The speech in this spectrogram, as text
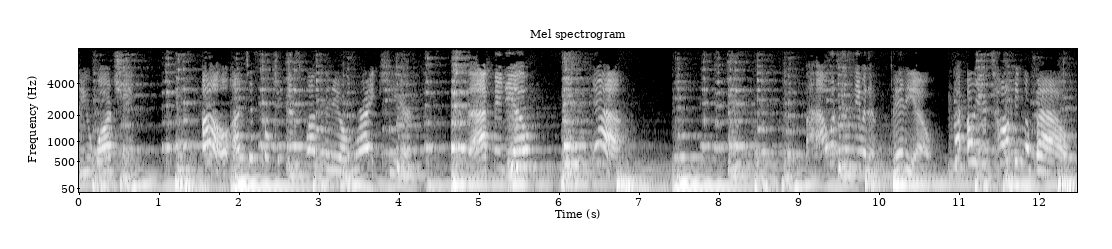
are you watching? Oh, I'm just watching this one video right here. That video? Yeah. How is this even a video? What are you talking about?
